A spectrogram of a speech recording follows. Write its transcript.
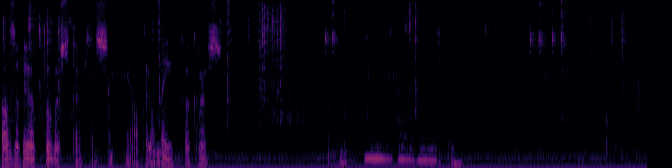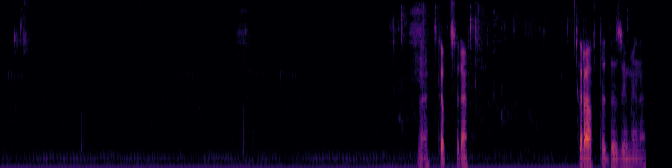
A zabírat to vrst, tak to jsem prostě- měl tady nejka kres. Ne, kapce ne. крафта до замінок.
